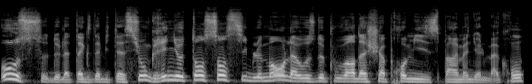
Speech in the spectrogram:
hausse de la taxe d'habitation, grignotant sensiblement la hausse de pouvoir d'achat promise par Emmanuel Macron.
